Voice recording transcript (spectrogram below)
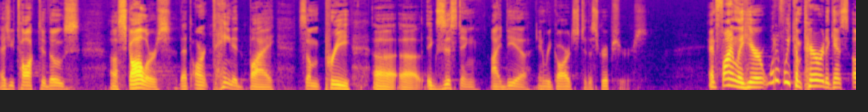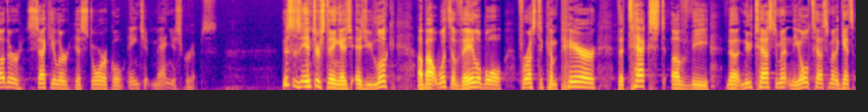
as you talk to those uh, scholars that aren't tainted by some pre uh, uh, existing idea in regards to the scriptures. And finally, here, what if we compare it against other secular, historical, ancient manuscripts? This is interesting as, as you look about what's available for us to compare the text of the, the New Testament and the Old Testament against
